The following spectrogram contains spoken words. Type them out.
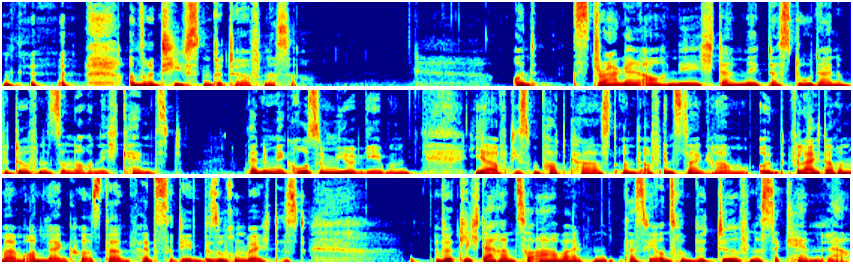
unsere tiefsten Bedürfnisse. Und struggle auch nicht damit, dass du deine Bedürfnisse noch nicht kennst werde mir große Mühe geben, hier auf diesem Podcast und auf Instagram und vielleicht auch in meinem Online-Kurs dann, falls du den besuchen möchtest, wirklich daran zu arbeiten, dass wir unsere Bedürfnisse kennenlernen.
